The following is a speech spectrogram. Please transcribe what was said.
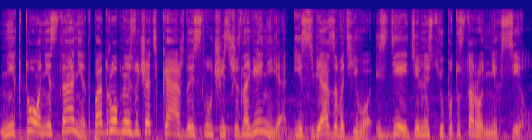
Никто не станет подробно изучать каждый случай исчезновения и связывать его с деятельностью потусторонних сил.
